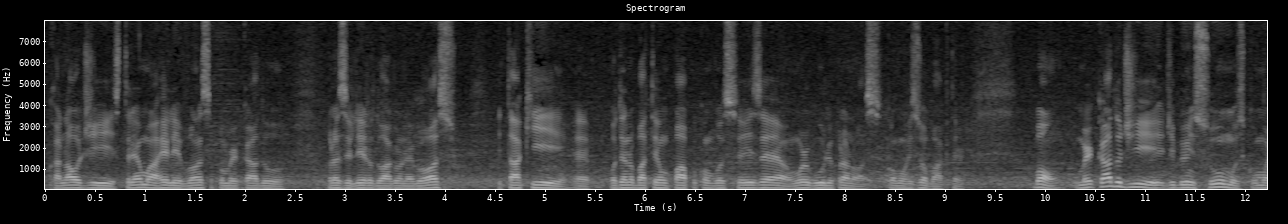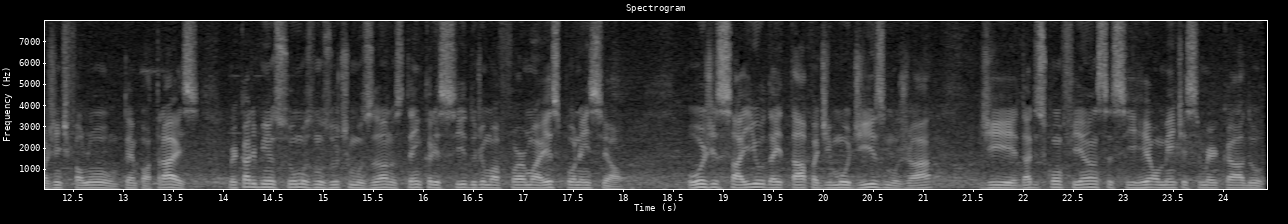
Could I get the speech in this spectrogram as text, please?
o canal de extrema relevância para o mercado brasileiro do agronegócio. E estar tá aqui é, podendo bater um papo com vocês é um orgulho para nós, como Rizobacter. Bom, o mercado de, de bioinsumos, como a gente falou um tempo atrás, o mercado de bioinsumos nos últimos anos tem crescido de uma forma exponencial. Hoje saiu da etapa de modismo já, de, da desconfiança se realmente esse mercado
